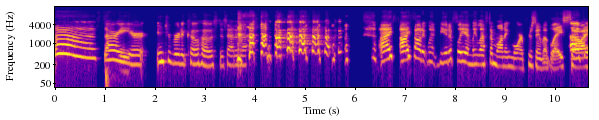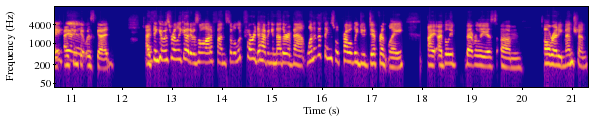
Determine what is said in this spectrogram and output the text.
ah, sorry, your introverted co-host has had enough. I I thought it went beautifully, and we left them wanting more, presumably. So okay, I I think it was good. I think it was really good. It was a lot of fun. So we'll look forward to having another event. One of the things we'll probably do differently, I, I believe Beverly is um, already mentioned,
